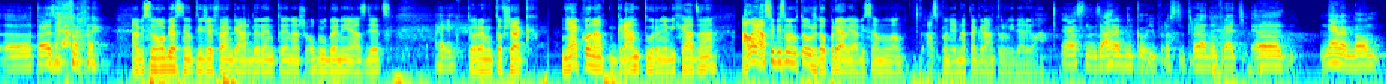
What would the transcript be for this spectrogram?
uh, to je zaujímavé. Aby som objasnil, TJ Fan Garderen to je náš obľúbený jazdec, Hej. ktorému to však nejako na Grand Tour nevychádza, ale asi by sme mu to už dopriali, aby sa mu aspoň jedna tá Grand Tour vydarila. Jasné, záhradníkovi proste treba dopriať. Uh, neviem, no,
